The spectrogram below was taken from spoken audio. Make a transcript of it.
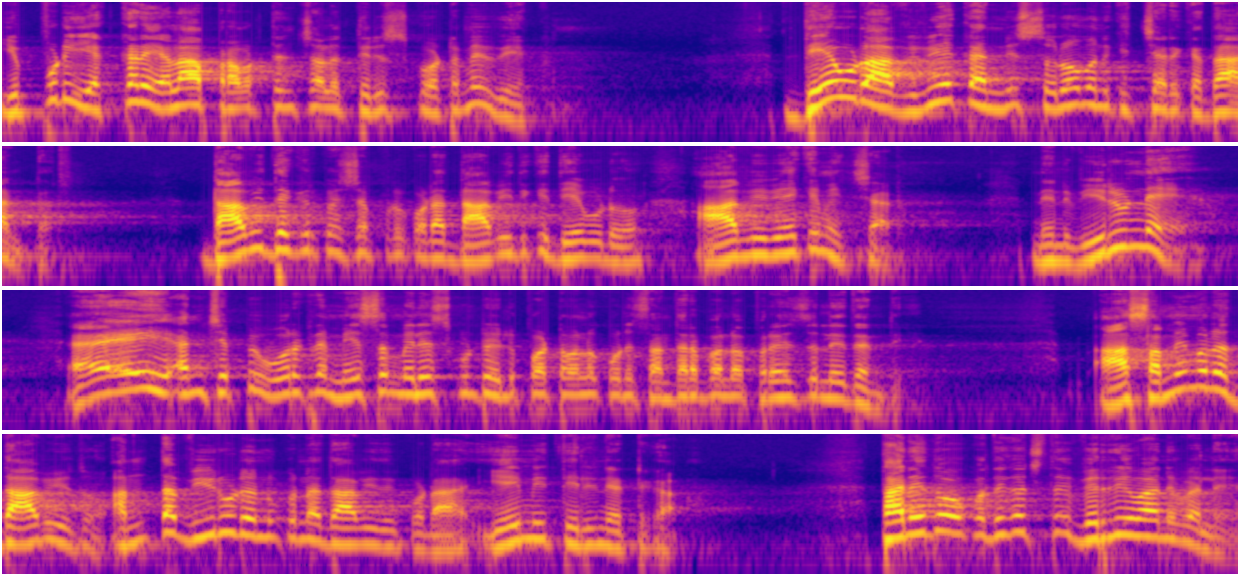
ఎప్పుడు ఎక్కడ ఎలా ప్రవర్తించాలో తెలుసుకోవటమే వివేకం. దేవుడు ఆ వివేకాన్ని సులోమునికి ఇచ్చాడు కదా అంటారు. దావి దగ్గరికి వచ్చినప్పుడు కూడా దావీదికి దేవుడు ఆ వివేకం ఇచ్చాడు. నేను వీరుణ్ణే. ఏయ్ అని చెప్పి ఊరికనే మీసం మెలేసుకుంటూ వెళ్ళిపోవటం వల్ల కొన్ని సందర్భాల్లో ప్రయోజనం లేదండి. ఆ సమయంలో దావీదు అంత వీరుడు అనుకున్న దావీదు కూడా ఏమీ తెలియనట్టుగా తనేదో ఒక దిగొచ్చితే వెర్రివాని వల్లే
